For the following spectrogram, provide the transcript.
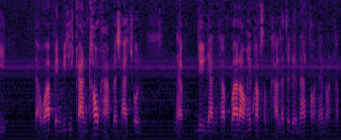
ดีต แต่ว่าเป็นวิธีการเข้าหาประชาชนนะครับยืนยันครับว่าเราให้ความสำคัญและจะเดินหน้าต่อแน่นอนครับ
